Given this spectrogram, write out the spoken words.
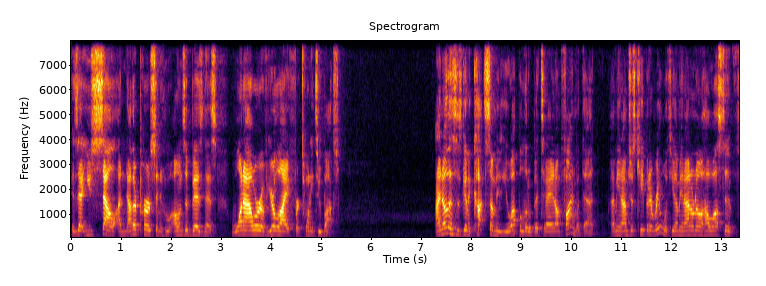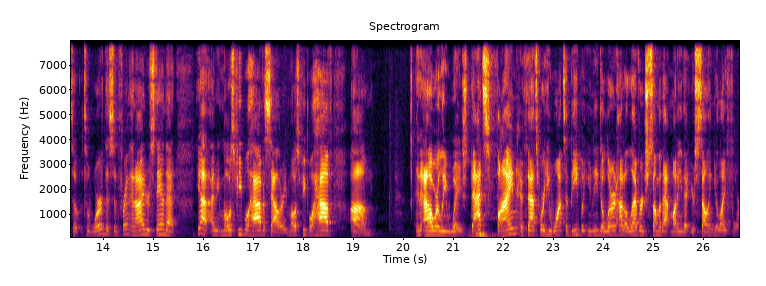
is that you sell another person who owns a business one hour of your life for 22 bucks. I know this is going to cut some of you up a little bit today, and I'm fine with that. I mean, I'm just keeping it real with you. I mean, I don't know how else to, to, to word this and frame, and I understand that. Yeah, I mean, most people have a salary. Most people have um, an hourly wage. That's fine if that's where you want to be, but you need to learn how to leverage some of that money that you're selling your life for.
